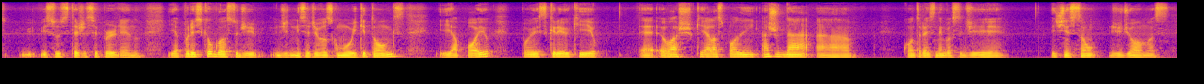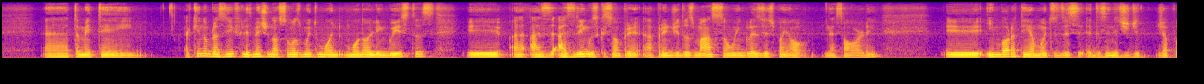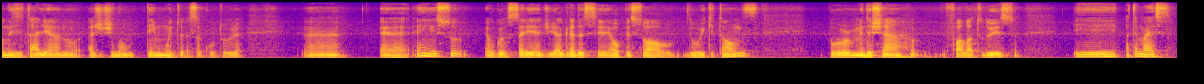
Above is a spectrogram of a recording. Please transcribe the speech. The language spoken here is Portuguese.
isso esteja se perdendo. E é por isso que eu gosto de, de iniciativas como o Wikitongues e apoio, pois creio que eu, é, eu acho que elas podem ajudar a, contra esse negócio de extinção de idiomas. É, também tem. Aqui no Brasil, infelizmente, nós somos muito mon- monolinguistas e as, as línguas que são apre- aprendidas mais são o inglês e o espanhol, nessa ordem. E embora tenha muitos descendentes de japonês e italiano, a gente não tem muito essa cultura. É, é, é isso. Eu gostaria de agradecer ao pessoal do Wikitongues por me deixar falar tudo isso. E até mais.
